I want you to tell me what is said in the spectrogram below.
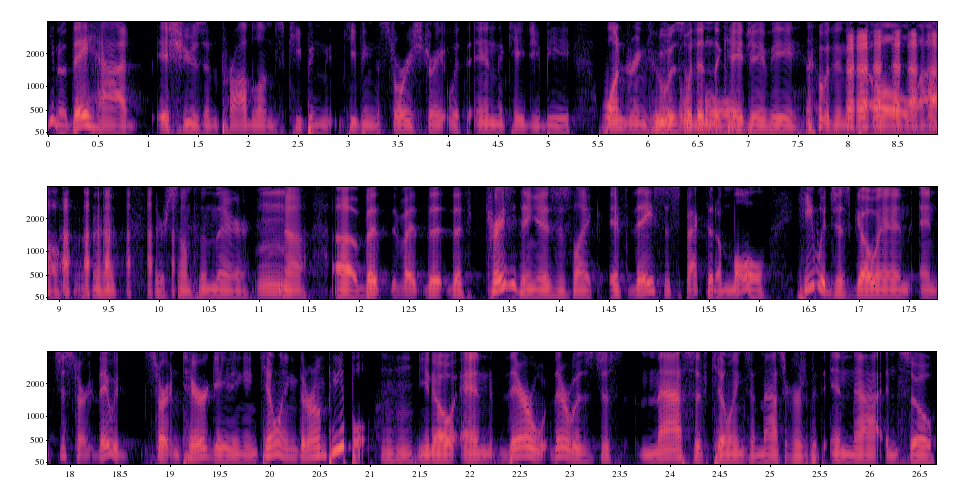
you know, they had issues and problems keeping keeping the story straight within the KGB, wondering who was within the. KJV. within the oh wow there's something there Mm. no uh, but but the the crazy thing is is like if they suspected a mole he would just go in and just start they would start interrogating and killing their own people Mm-hmm. you know and there there was just massive killings and massacres within that. And so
